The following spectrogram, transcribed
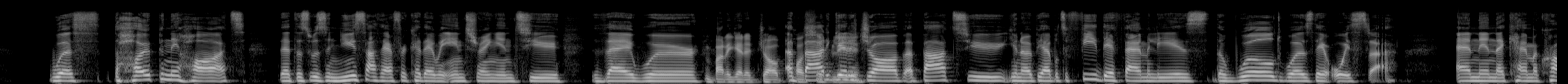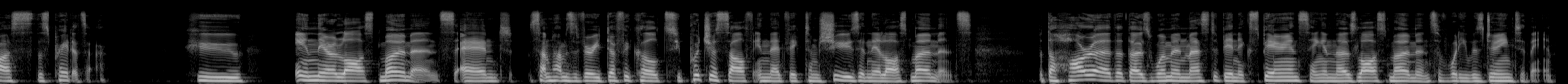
with the hope in their heart that this was a new South Africa they were entering into. They were About to get a job, about to get a job, about to, you know, be able to feed their families. The world was their oyster. And then they came across this predator who, in their last moments, and sometimes it's very difficult to put yourself in that victim's shoes in their last moments. But the horror that those women must have been experiencing in those last moments of what he was doing to them.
